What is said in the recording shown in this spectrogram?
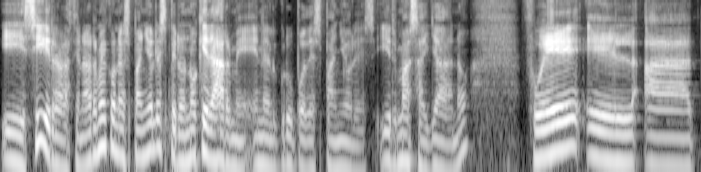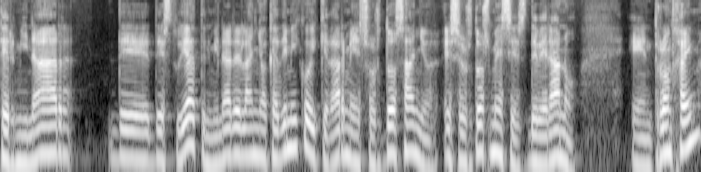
y sí, relacionarme con españoles, pero no quedarme en el grupo de españoles, ir más allá, ¿no? Fue el terminar de, de, estudiar, terminar el año académico y quedarme esos dos años, esos dos meses de verano en Trondheim,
